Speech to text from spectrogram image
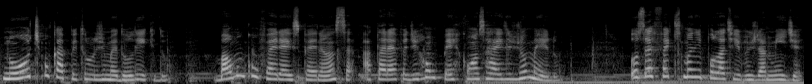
No último capítulo de Medo Líquido, Bauman confere à esperança a tarefa de romper com as raízes do medo. Os efeitos manipulativos da mídia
